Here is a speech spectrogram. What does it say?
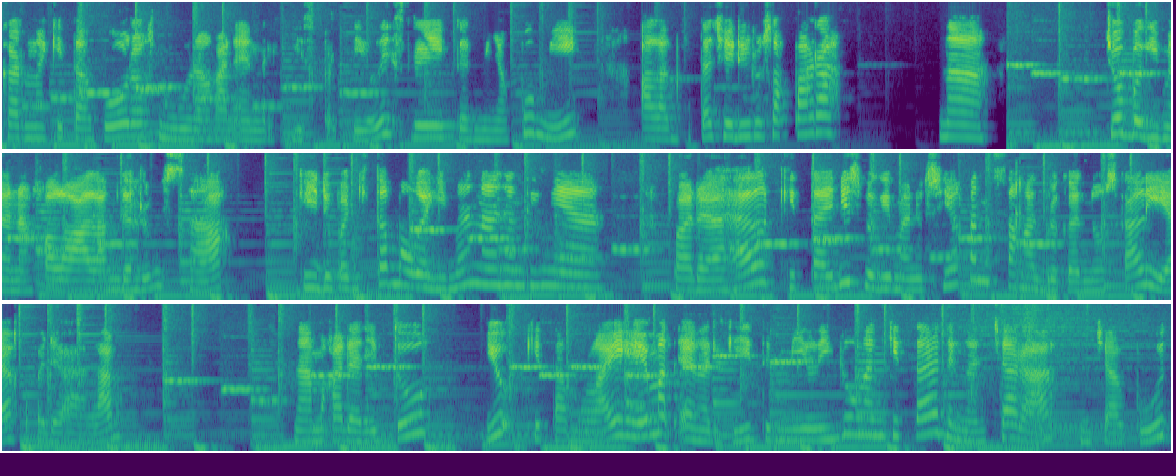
karena kita boros menggunakan energi seperti listrik dan minyak bumi, alam kita jadi rusak parah. Nah, coba gimana kalau alam udah rusak, kehidupan kita mau kayak gimana nantinya? Padahal kita ini sebagai manusia kan sangat bergantung sekali ya kepada alam. Nah, maka dari itu, yuk kita mulai hemat energi demi lingkungan kita dengan cara mencabut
